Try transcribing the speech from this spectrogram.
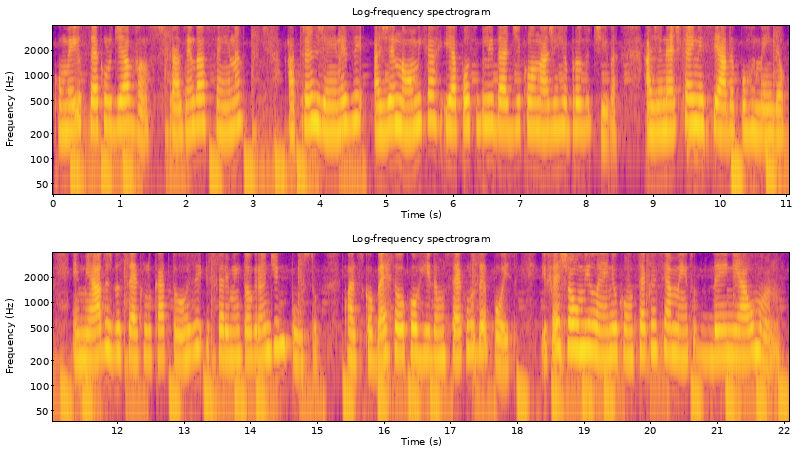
com meio século de avanços, trazendo à cena a transgênese, a genômica e a possibilidade de clonagem reprodutiva. A genética iniciada por Mendel em meados do século XIV experimentou grande impulso, com a descoberta ocorrida um século depois, e fechou o milênio com o sequenciamento do DNA humano.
